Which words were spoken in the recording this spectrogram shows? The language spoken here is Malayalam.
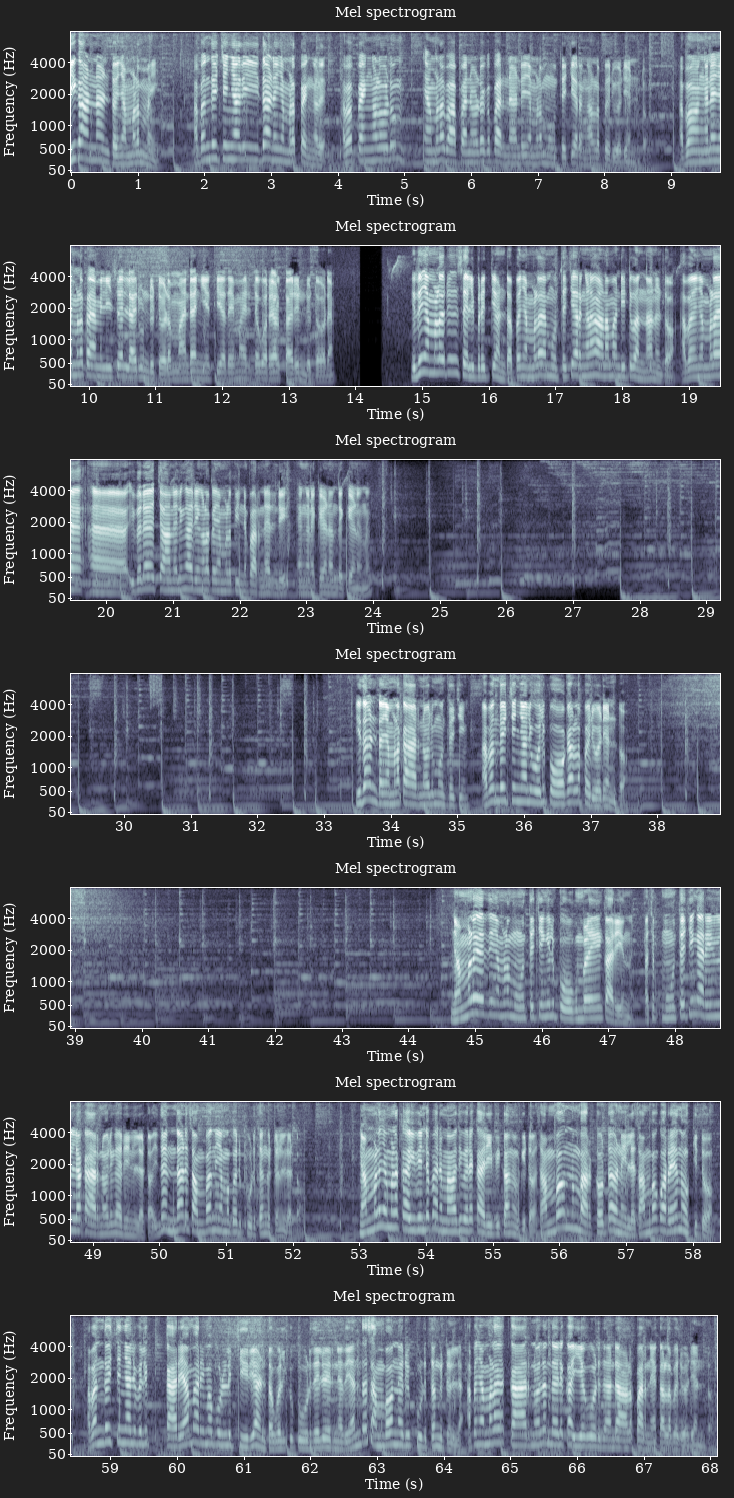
ഈ കാണുന്ന കേട്ടോ നമ്മളമ്മായി അപ്പം എന്താ വെച്ച് കഴിഞ്ഞാൽ ഇതാണ് നമ്മളെ പെങ്ങൾ. അപ്പം പെങ്ങളോടും നമ്മളെ പാപ്പാനോടൊക്കെ പറഞ്ഞാണ്ട് നമ്മളെ മൂത്തേക്ക് ഇറങ്ങാനുള്ള പരിപാടിയാണ് കേട്ടോ. അപ്പോൾ അങ്ങനെ നമ്മളെ ഫാമിലീസും എല്ലാവരും ഉണ്ട് കേട്ടോ ഇവിടെ. അമ്മാന്റെ അനിയത്തി അതേമാതിരത്തെ കുറേ ആൾക്കാരുണ്ട് കേട്ടോ ഇവിടെ. ഇത് നമ്മളൊരു സെലിബ്രിറ്റി ആണ് കേട്ടോ. അപ്പോൾ നമ്മളെ മുത്തച്ഛി ഇറങ്ങണ കാണാൻ വേണ്ടിയിട്ട് വന്നാണ് കേട്ടോ. അപ്പോൾ നമ്മളെ ഇവരെ ചാനലും കാര്യങ്ങളൊക്കെ നമ്മൾ പിന്നെ പറഞ്ഞു തരുന്നുണ്ട് എങ്ങനെയൊക്കെയാണ് എന്തൊക്കെയാണെന്ന്. ഇതാണ് നമ്മളെ കാരണോലും മുത്തച്ചി അപ്പം എന്താ വെച്ച് കഴിഞ്ഞാൽ ഓൽ പോകാനുള്ള പരിപാടിയാണ് കേട്ടോ നമ്മൾ കരുതി നമ്മളെ മൂത്തച്ചെങ്കിലും പോകുമ്പോഴേക്കും കരയുന്നു. പക്ഷെ മൂത്തച്ചും കരയുന്നില്ല കാരണവരും കരയുന്നില്ല കേട്ടോ. ഇതെന്താണ് സംഭവം എന്ന് നമുക്കൊരു പിടുത്തം കിട്ടണില്ല കേട്ടോ. നമ്മൾ നമ്മളെ കഴിവിന്റെ പരമാവധി വരെ കരയിപ്പിക്കാൻ നോക്കിട്ടോ. സംഭവം ഒന്നും വർക്കൗട്ട് ആവണില്ല. സംഭവം കുറേ നോക്കിട്ടോ. അപ്പൊ എന്താ വെച്ച് കഴിഞ്ഞാൽ ഇവർ കരയാൻ പറയുമ്പോൾ പുള്ളി ചിരിയാണ് കേട്ടോ ഇവർക്ക് കൂടുതൽ വരുന്നത്. എന്താ സംഭവം എന്നൊരു പിടുത്തം കിട്ടണില്ല. അപ്പൊ നമ്മളെ കാരണവരും എന്തായാലും കയ്യൊക്കെ കൊടുത്താണ്ട് ആളെ പറഞ്ഞേക്കാനുള്ള പരിപാടിയാണ് കേട്ടോ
